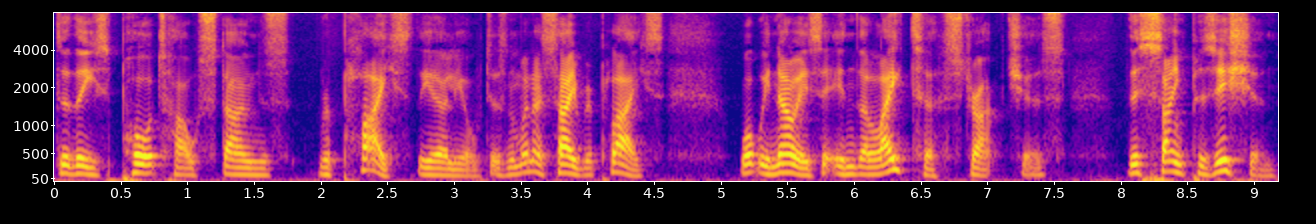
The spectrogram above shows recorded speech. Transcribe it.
do these porthole stones replace the early altars? And when I say replace, what we know is that in the later structures, this same position,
